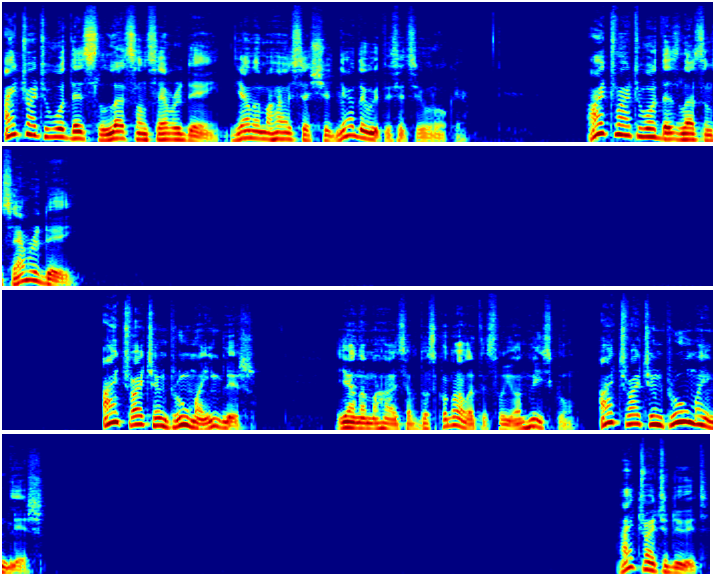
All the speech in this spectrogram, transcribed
I try to watch these lessons every day. Я намагаюся щодня дивитися ці уроки. I try to watch these lessons every day. I try to improve my English. Я намагаюся вдосконалити свою англійську. I try to improve my English. I try to do it.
